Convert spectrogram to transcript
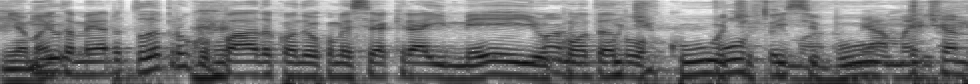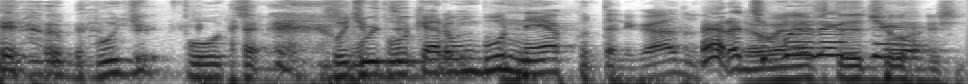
Minha mãe eu- também era toda preocupada quando eu comecei a criar e-mail, Mano, conta no Budipok, Orkut, mano. Facebook. Minha mãe tinha medo do Budipok. mano. Budipok era um boneco, tá ligado? Era É tipo o NFT de hoje.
